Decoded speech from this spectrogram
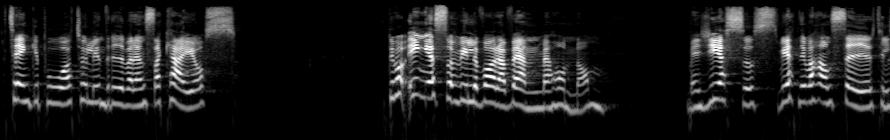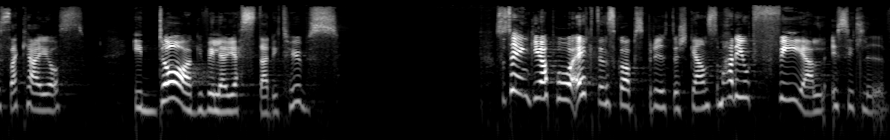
Jag tänker på tullindrivaren Sackaios. Det var ingen som ville vara vän med honom. Men Jesus, vet ni vad han säger till Sackaios? Idag vill jag gästa ditt hus. Så tänker jag på äktenskapsbryterskan som hade gjort fel i sitt liv.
